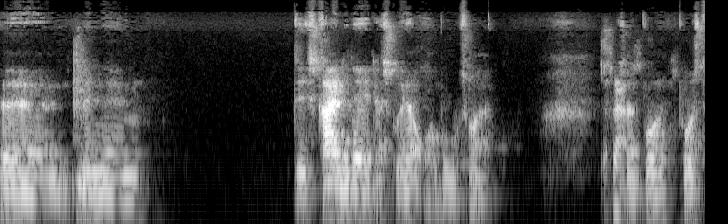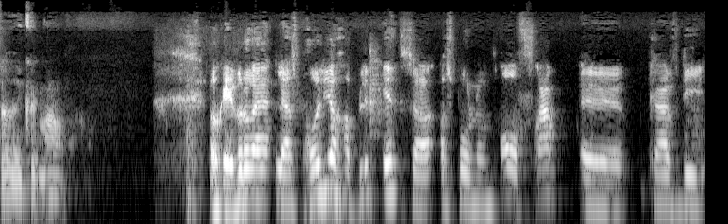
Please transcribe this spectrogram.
Øh, men øh, det er skrejl i dag, der skulle herover og bo, tror jeg. Så Klart. jeg bor, bor stadig i København. Okay, ved du hvad? Lad os prøve lige at hoppe lidt ind så, og spole nogle år frem, øh, Karl, fordi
